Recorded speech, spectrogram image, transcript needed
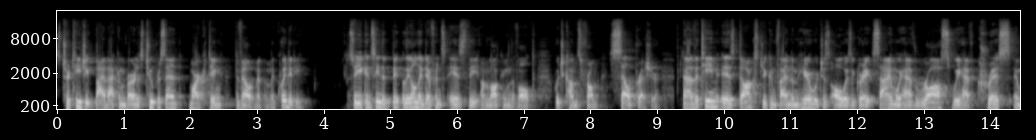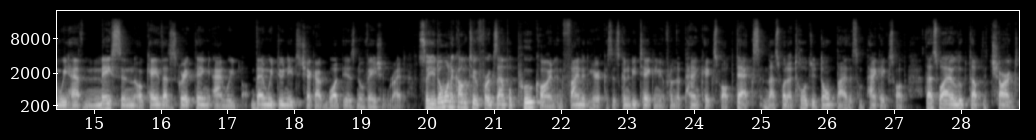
Strategic buyback and burn is 2%, marketing, development, and liquidity. So you can see the, the only difference is the unlocking the vault, which comes from sell pressure. Uh, the team is doxed. You can find them here, which is always a great sign. We have Ross, we have Chris, and we have Mason. Okay, that's a great thing. And we then we do need to check out what is Novation, right? So you don't want to come to, for example, PooCoin and find it here because it's going to be taking it from the PancakeSwap DEX. And that's what I told you, don't buy this on PancakeSwap. That's why I looked up the chart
